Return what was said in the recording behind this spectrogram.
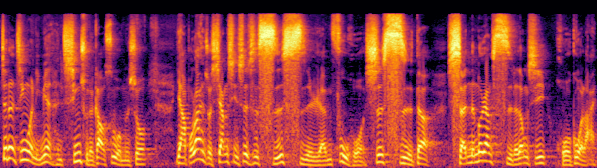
这段经文里面很清楚的告诉我们说。亚伯拉罕所相信是是死死人复活，是死的神能够让死的东西活过来，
